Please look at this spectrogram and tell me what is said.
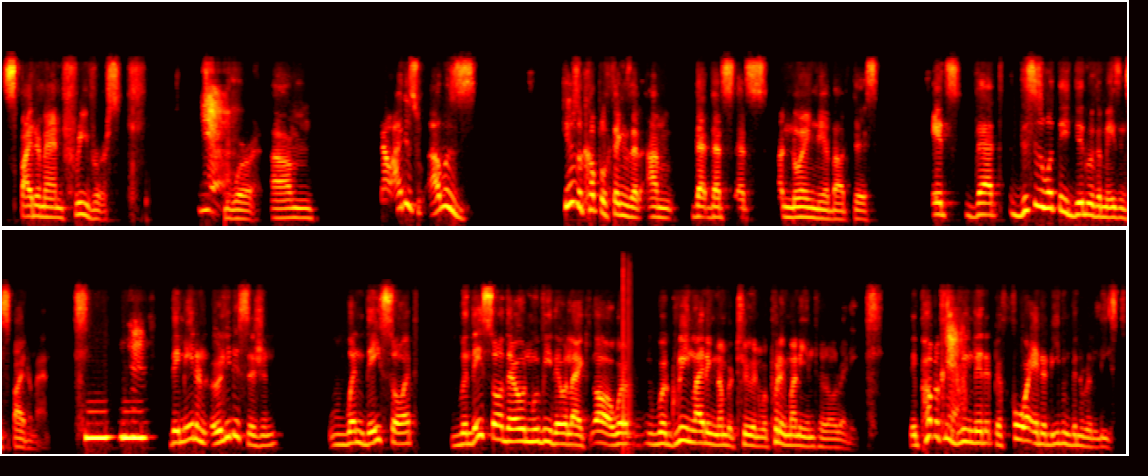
Spider-Man freeverse. Yeah, were um now I just I was here's a couple of things that I'm that that's that's annoying me about this. It's that this is what they did with Amazing Spider-Man. Mm-hmm. They made an early decision when they saw it. When they saw their own movie, they were like, "Oh, we're we're green lighting number two, and we're putting money into it already." They publicly yeah. greenlit it before it had even been released.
